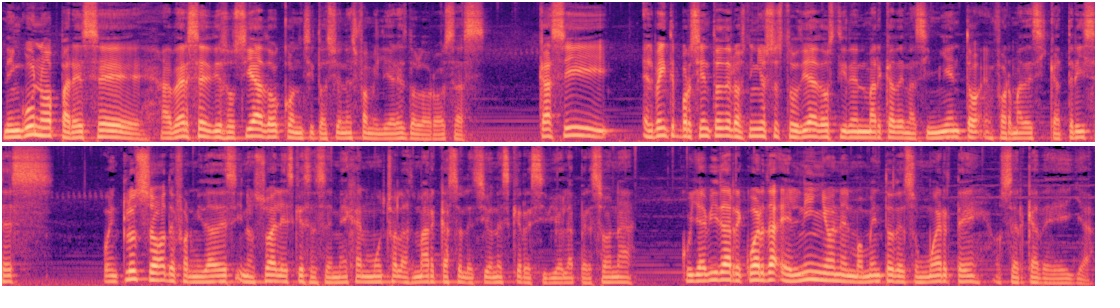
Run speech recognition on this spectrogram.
Ninguno parece haberse disociado con situaciones familiares dolorosas. Casi El 20% de los niños estudiados tienen marca de nacimiento en forma de cicatrices o incluso deformidades inusuales que se asemejan mucho a las marcas o lesiones que recibió la persona cuya vida recuerda el niño en el momento de su muerte o cerca de ella.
